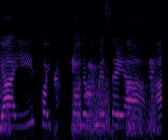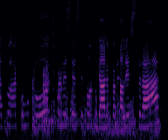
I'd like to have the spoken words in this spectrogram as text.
E aí foi quando eu comecei a, a atuar como coach, comecei a ser convidada para palestrar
